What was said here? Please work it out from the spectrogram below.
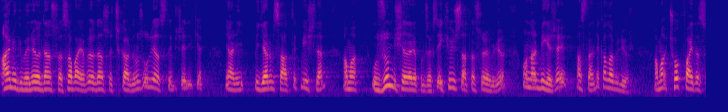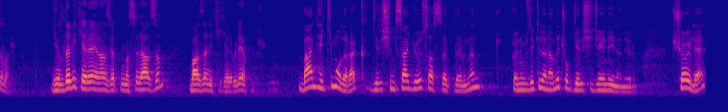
Aynı güveni öğleden sonra sabah yapıp öğleden sonra çıkardığımız oluyor aslında bir şey değil ki. Yani bir yarım saatlik bir işlem ama uzun bir şeyler yapılacaksa 2-3 saatte sürebiliyor. Onlar bir gece hastanede kalabiliyor. Ama çok faydası var. Yılda bir kere en az yapılması lazım. Bazen iki kere bile yapılır. Ben hekim olarak girişimsel göğüs hastalıklarının önümüzdeki dönemde çok gelişeceğine inanıyorum. Şöyle,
